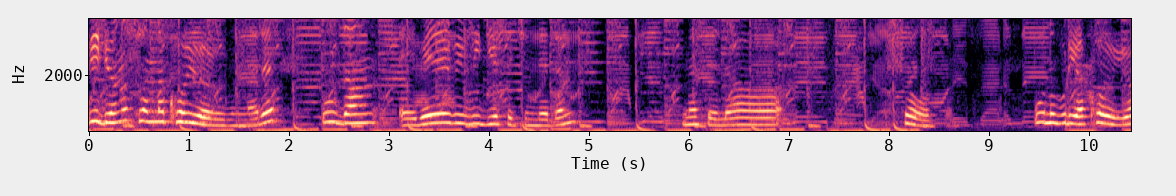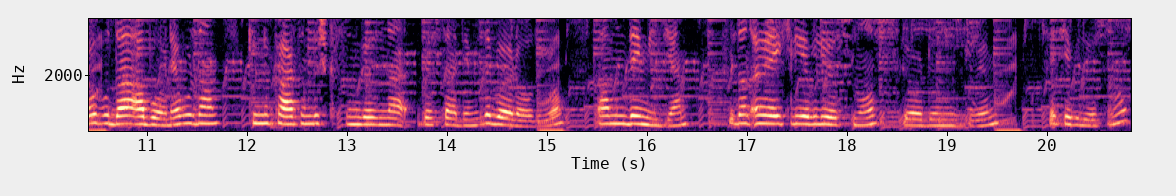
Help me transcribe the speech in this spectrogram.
Videonun sonuna koyuyoruz bunları. Buradan e, belirli bir video seçin dedim. Mesela şu olsun. Bunu buraya koyuyor. Bu da abone. Buradan kimlik kartının dış kısmını gözüne gösterdiğimizde böyle oluyor. Ben bunu demeyeceğim. Şuradan öğe ekleyebiliyorsunuz. Gördüğünüz gibi. Seçebiliyorsunuz.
